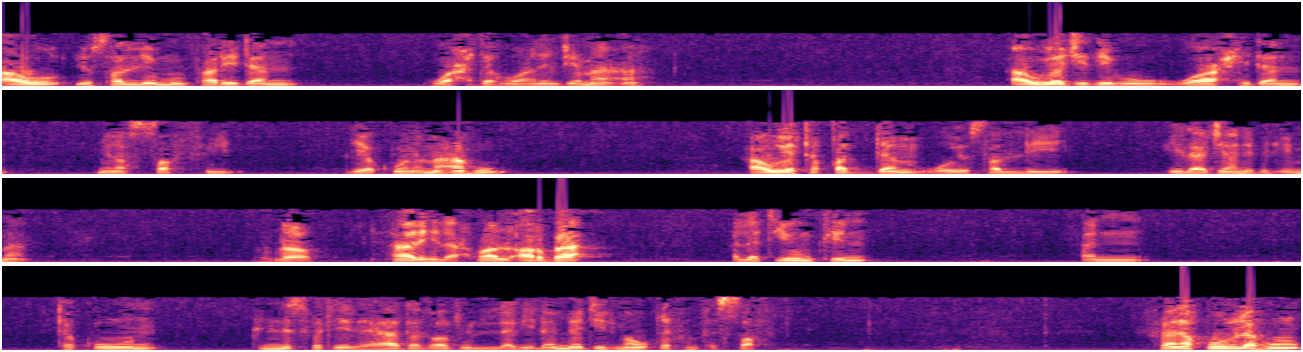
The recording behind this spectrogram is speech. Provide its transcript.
أو يصلي منفردا وحده عن الجماعة أو يجذب واحدا من الصف ليكون معه. أو يتقدم ويصلي إلى جانب الإمام. نعم. هذه الأحوال الأربع التي يمكن أن تكون بالنسبة لهذا الرجل الذي لم يجد موقفا في الصف. فنقول له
